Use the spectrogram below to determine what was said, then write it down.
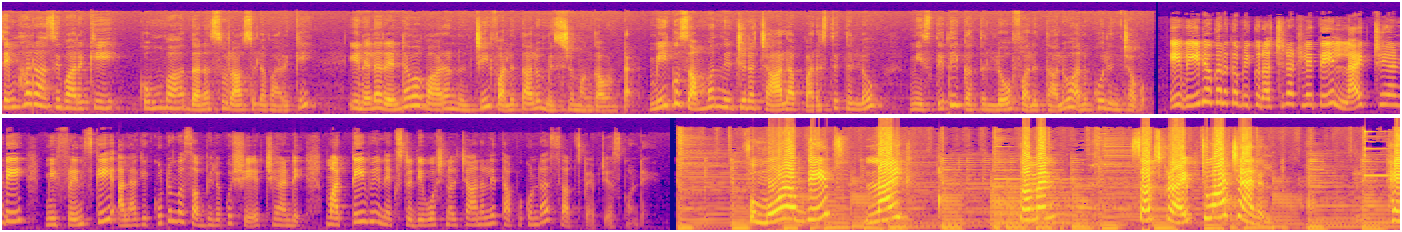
సింహరాశి వారికి కుంభ ధనస్సు రాశుల వారికి ఈ నెల రెండవ వారం నుంచి ఫలితాలు మిశ్రమంగా ఉంటాయి. మీకు సంబంధించిన చాలా పరిస్థితుల్లో మీ స్థితిగతుల్లో ఫలితాలు అనుకూలించవు. ఈ వీడియో కనుక మీకు నచ్చినట్లయితే లైక్ చేయండి. మీ ఫ్రెండ్స్కి అలాగే కుటుంబ సభ్యులకు షేర్ చేయండి. మా టీవీ నెక్స్ట్ డివోషనల్ ఛానల్ని తప్పకుండా సబ్స్క్రైబ్ చేసుకోండి. For more updates like comment subscribe to our channel hey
